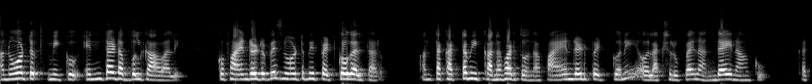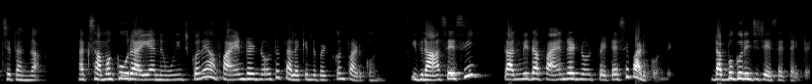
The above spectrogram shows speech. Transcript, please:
ఆ నోట్ మీకు ఎంత డబ్బులు కావాలి? ఒక ఫైవ్ హండ్రెడ్ రూపీస్ నోట్ మీరు పెట్టుకోగలుగుతారు. అంత కట్ట మీకు కనబడుతుంది? ఆ ఫైవ్ హండ్రెడ్ పెట్టుకొని ఓ లక్ష రూపాయలు అందాయి నాకు ఖచ్చితంగా. నాకు సమకూరాయి అని ఊహించుకొని ఆ ఫైవ్ హండ్రెడ్ నోటు తల కింద పెట్టుకొని పడుకోండి. ఇది రాసేసి దాని మీద ఫైవ్ హండ్రెడ్ నోట్ పెట్టేసి పడుకోండి. డబ్బు గురించి చేసేటైతే.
